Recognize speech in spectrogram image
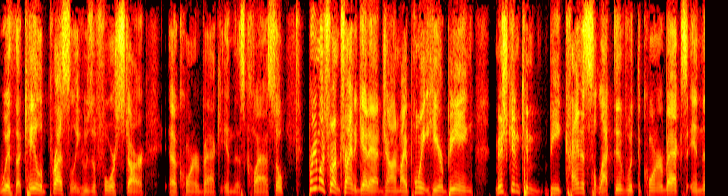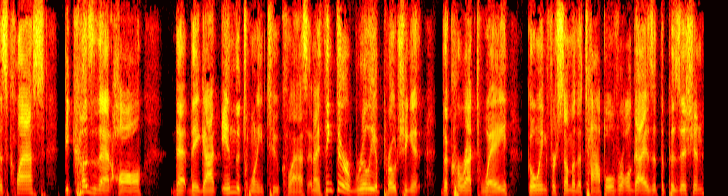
with a Caleb Presley, who's a four star uh, cornerback in this class. So, pretty much what I'm trying to get at, John, my point here being Michigan can be kind of selective with the cornerbacks in this class because of that haul that they got in the 22 class. And I think they're really approaching it the correct way going for some of the top overall guys at the position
